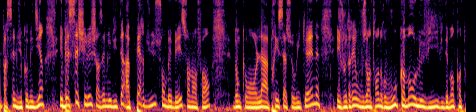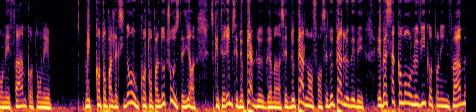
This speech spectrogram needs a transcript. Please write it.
par celle du comédien. Eh bien, sachez-le, chers amis auditeurs, a perdu son bébé, son enfant. Donc on l'a appris ça ce week-end. Et je voudrais vous entendre, vous, comment on le vit, évidemment, quand on est femme, quand on est... Mais quand on parle d'accident ou quand on parle d'autre chose, c'est-à-dire, ce qui est terrible, c'est de perdre le gamin, c'est de perdre l'enfant, c'est de perdre le bébé. Et eh ben ça, comment on le vit quand on est une femme,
